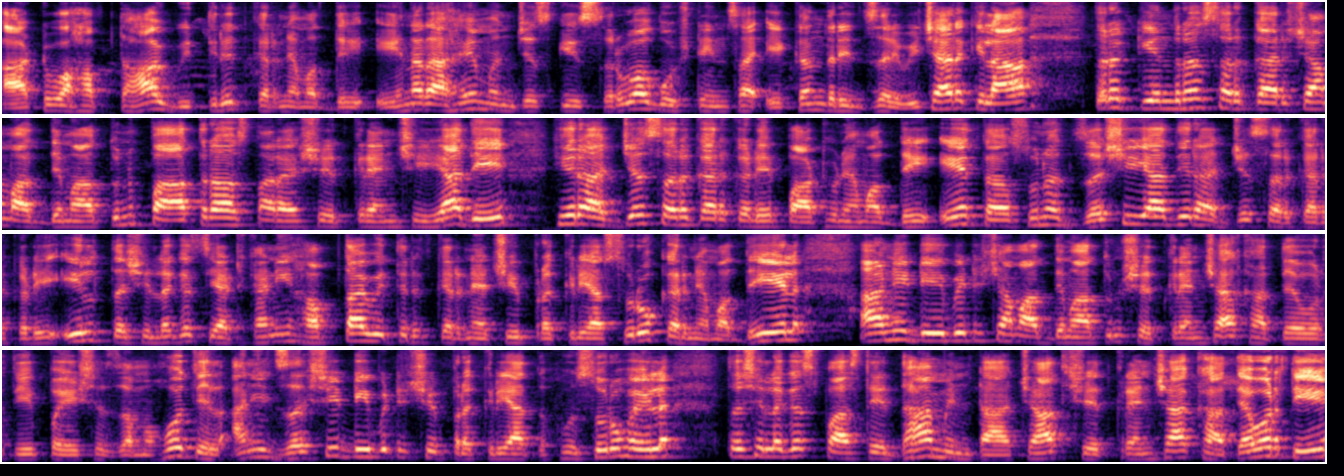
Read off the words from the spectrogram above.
आठवा हप्ता वितरित करण्यामध्ये येणार आहे. म्हणजेच की सर्व गोष्टींचा एकंदरीत जर विचार केला तर केंद्र सरकारच्या माध्यमातून पात्र असणाऱ्या शेतकऱ्यांची यादी ही राज्य सरकारकडे पाठवण्यामध्ये येत असून जशी यादी राज्य सरकारकडे येईल तशी लगेच या ठिकाणी हप्ता वितरित करण्याची प्रक्रिया सुरू करण्यामध्ये येईल आणि डेबिटच्या माध्यमातून शेतकऱ्यांच्या खात्यावरती पैसे जमा होतील आणि जशी डेबिटची प्रक्रिया हो सुरू होईल तशी लगेच पाच ते दहा मिनिटाच्या आत शेतकऱ्यांच्या खात्यावरती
